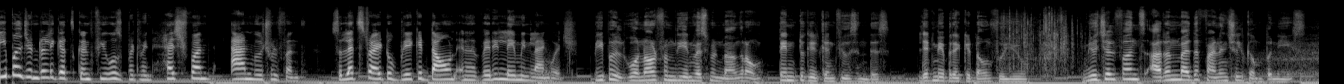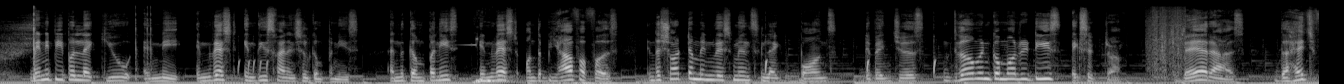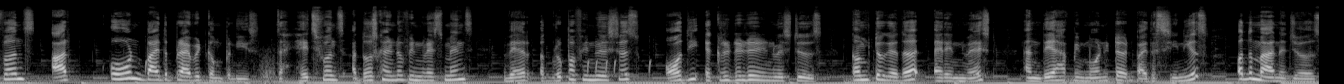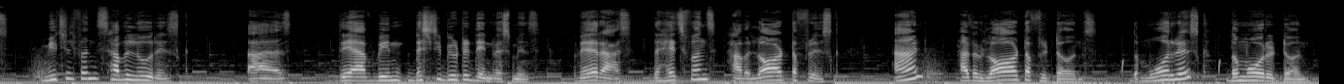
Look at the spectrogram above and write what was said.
People generally gets confused between hedge fund and mutual funds. So let's try to break it down in a very layman language. People who are not from the investment background tend to get confused in this. Let me break it down for you. Mutual funds are run by the financial companies. Many people like you and me invest in these financial companies, and the companies invest on the behalf of us in the short term investments like bonds, debentures, government commodities, etc. Whereas the hedge funds are owned by the private companies. The hedge funds are those kind of investments where a group of investors or the accredited investors come together and invest and they have been monitored by the seniors or the managers. Mutual funds have a low risk as they have been distributed the investments whereas the hedge funds have a lot of risk and had a lot of returns. The more risk, the more return.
